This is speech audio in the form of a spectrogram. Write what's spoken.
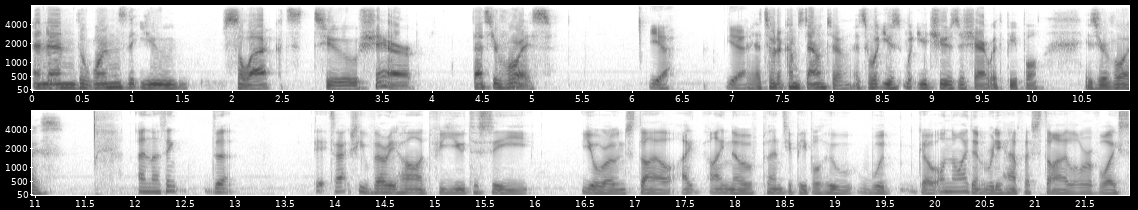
and then the ones that you select to share that's your voice. Yeah. Yeah. I mean, that's what it comes down to. It's what you what you choose to share with people is your voice. And i think that it's actually very hard for you to see your own style. I, I know of plenty of people who would go, oh no, I don't really have a style or a voice,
